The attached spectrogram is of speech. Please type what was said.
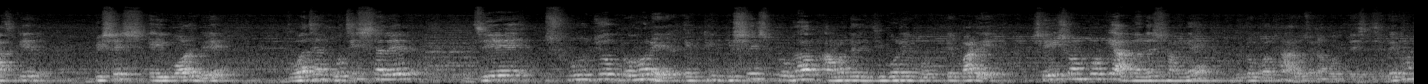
আজকের বিশেষ এই পর্বে। দু হাজার পঁচিশ সালের যে সূর্য গ্রহণের একটি বিশেষ প্রভাব আমাদের জীবনে পড়তে পারে, সেই সম্পর্কে আপনাদের সামনে দুটো কথা আলোচনা করতে এসেছে। দেখুন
